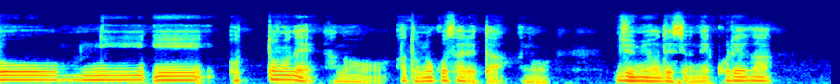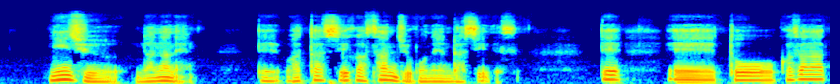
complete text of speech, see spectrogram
夫に、夫のね、あの、あと残された、あの、寿命ですよね。これが27年。で、私が35年らしいです。で、えっ、ー、と、重なっ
